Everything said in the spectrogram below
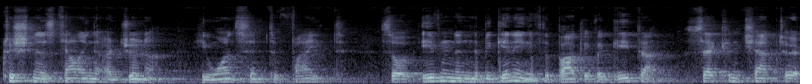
Krishna is telling Arjuna he wants him to fight. So even in the beginning of the Bhagavad Gita, second chapter,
